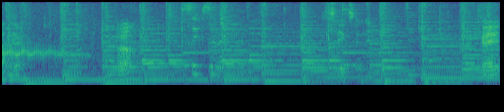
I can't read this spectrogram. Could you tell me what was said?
Ano? Huh? Six and a half. Six and eight. Okay.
